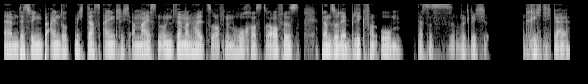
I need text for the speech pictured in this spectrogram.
Ähm, deswegen beeindruckt mich das eigentlich am meisten. Und wenn man halt so auf einem Hochhaus drauf ist, dann so der Blick von oben. Das ist wirklich richtig geil.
